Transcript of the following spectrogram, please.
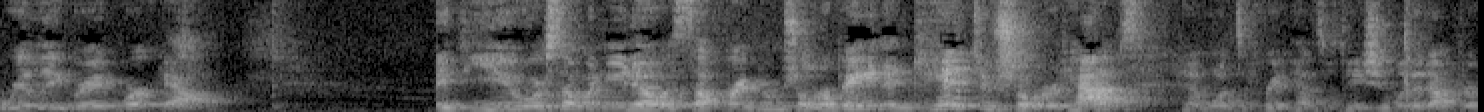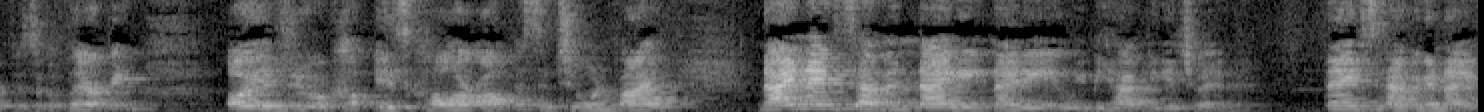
really great workout. If you or someone you know is suffering from shoulder pain and can't do shoulder taps and wants a free consultation with a doctor of physical therapy, all you have to do is call our office at 215 997 9898 and we'd be happy to get you in. Thanks and have a good night.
